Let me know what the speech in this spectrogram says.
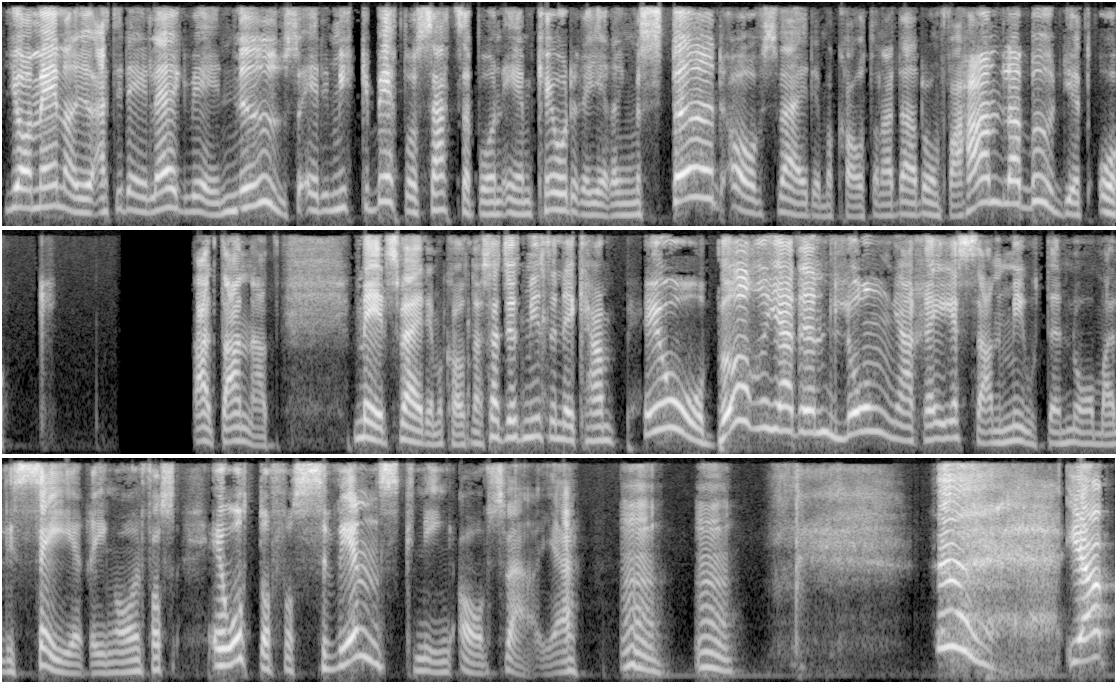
Jag menar ju att i det läge vi är nu så är det mycket bättre att satsa på en MKD-regering med stöd av Sverigedemokraterna där de förhandlar budget och allt annat med Sverigedemokraterna så att vi åtminstone kan påbörja den långa resan mot en normalisering och en förs- återförsvenskning av Sverige. Mm, mm. Ja,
